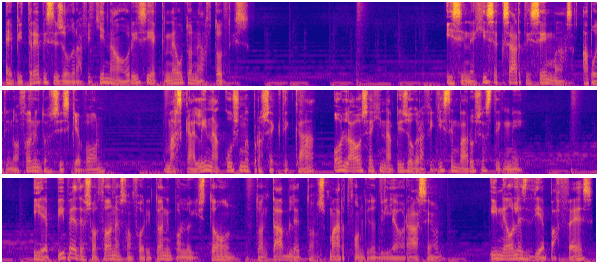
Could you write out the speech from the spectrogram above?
επιτρέπει στη ζωγραφική να ορίσει εκ νέου τον εαυτό της. Η συνεχής εξάρτησή μας από την οθόνη των συσκευών μας καλεί να ακούσουμε προσεκτικά όλα όσα έχει να πει ζωγραφική στην παρούσα στιγμή. Οι επίπεδες οθόνες των φορητών υπολογιστών, των τάμπλετ, των smartphone και των τηλεοράσεων είναι όλες διεπαφές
